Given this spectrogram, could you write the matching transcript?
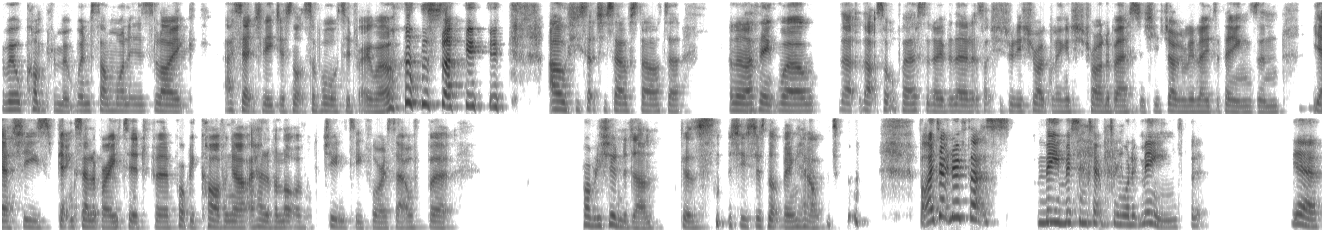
a real compliment when someone is like essentially just not supported very well. so, oh, she's such a self starter. And then I think, well, that, that sort of person over there looks like she's really struggling and she's trying her best and she's juggling loads of things. And yeah, she's getting celebrated for probably carving out a hell of a lot of opportunity for herself, but probably shouldn't have done because she's just not being helped. but I don't know if that's me misinterpreting what it means, but yeah.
